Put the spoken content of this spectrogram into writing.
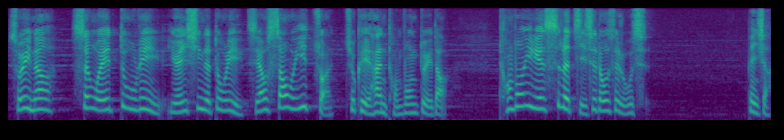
所以呢，身为杜丽圆心的杜丽，只要稍微一转，就可以和童风对到。童风一连试了几次都是如此，便想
